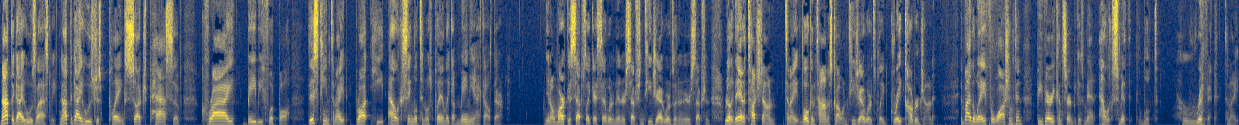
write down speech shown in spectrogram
Not the guy who was last week. Not the guy who was just playing such passive cry baby football. This team tonight brought heat. Alex Singleton was playing like a maniac out there. You know, Marcus Epps, like I said, with an interception. TJ Edwards with an interception. Really, they had a touchdown tonight. Logan Thomas caught one. TJ Edwards played great coverage on it. And by the way, for Washington, be very concerned because, man, Alex Smith looked horrific tonight.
